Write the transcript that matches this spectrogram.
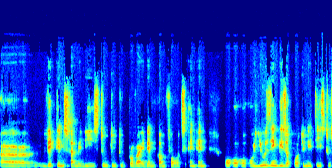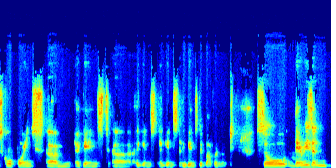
uh, victims' families to, to, to provide them comfort and, and or, or, using these opportunities to score points um, against uh, against against against the government. So there is an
